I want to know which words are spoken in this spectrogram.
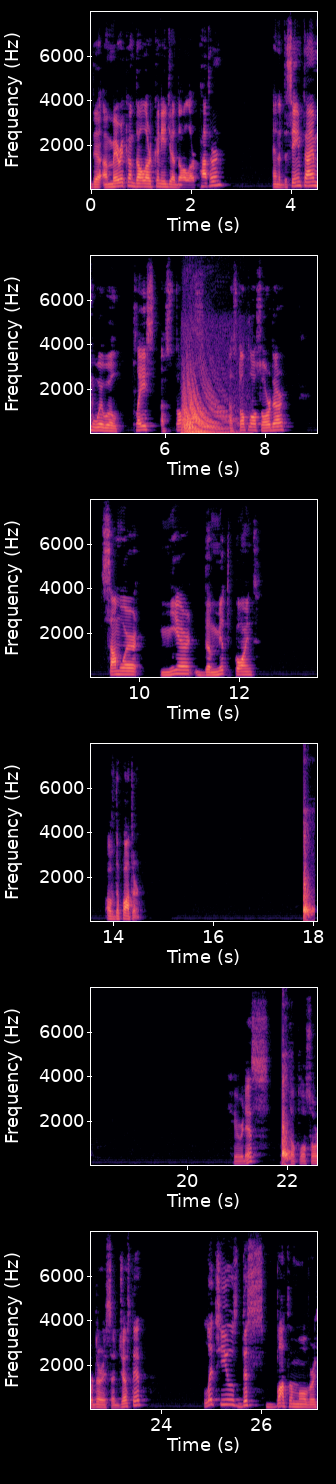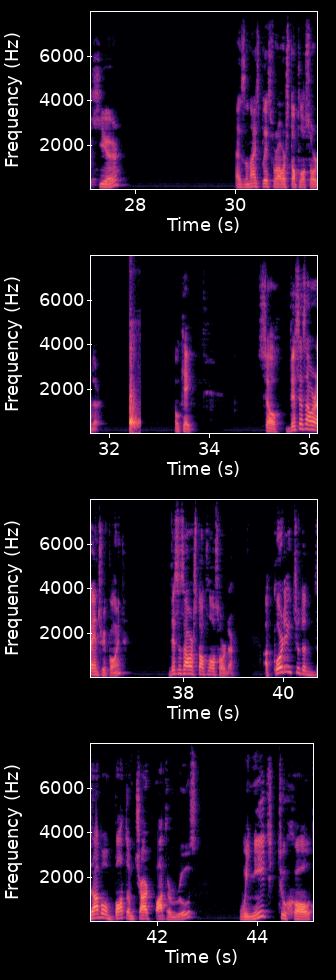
the American dollar Canadian dollar pattern and at the same time we will place a stop a stop loss order somewhere near the midpoint of the pattern Here it is. Stop loss order is adjusted. Let's use this bottom over here as a nice place for our stop loss order. Okay. So this is our entry point. This is our stop loss order. According to the double bottom chart pattern rules, we need to hold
